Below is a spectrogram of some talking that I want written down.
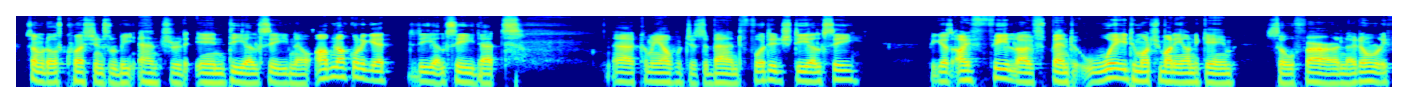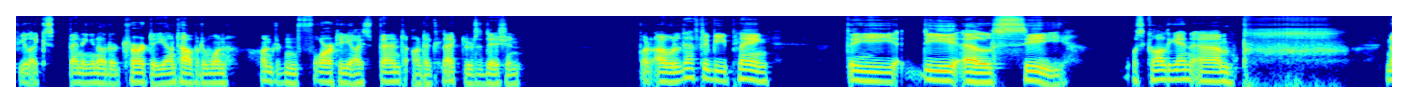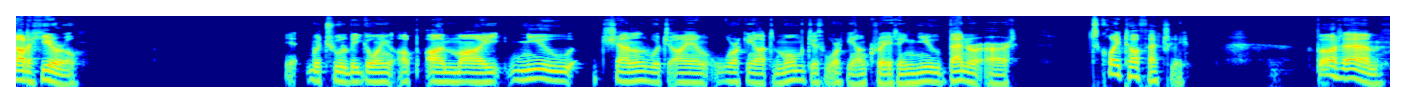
some of those questions will be answered in DLC. Now, I'm not going to get the DLC that's uh, coming out, which is the Banned Footage DLC, because I feel I've spent way too much money on the game so far, and I don't really feel like spending another 30 on top of the one 140 I spent on the collector's edition. But I will definitely be playing the DLC. What's it called again? Um, not a hero. Yeah, which will be going up on my new channel, which I am working on at the moment, just working on creating new banner art. It's quite tough actually. But um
